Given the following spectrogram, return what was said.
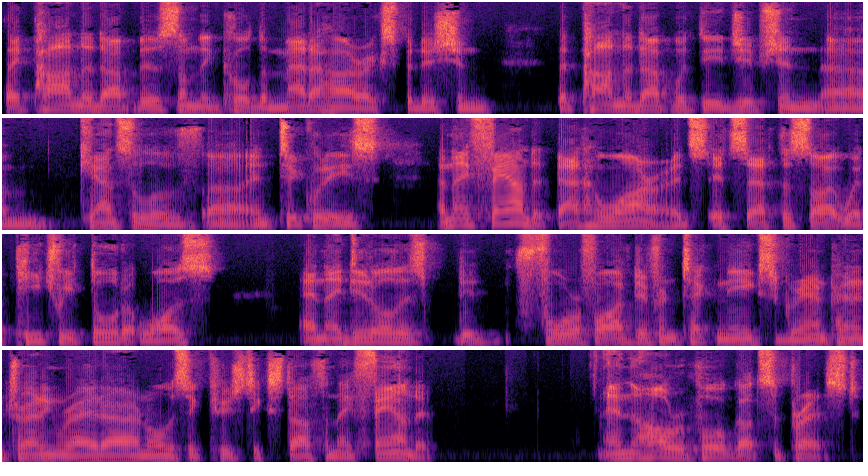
they partnered up. There's something called the Mataha expedition that partnered up with the Egyptian um, Council of uh, Antiquities, and they found it at Hawara. It's it's at the site where Petrie thought it was. And they did all this did four or five different techniques, ground penetrating radar, and all this acoustic stuff, and they found it and the whole report got suppressed.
